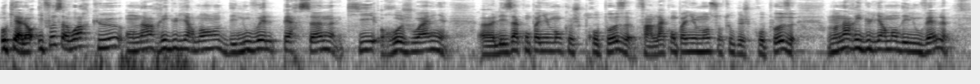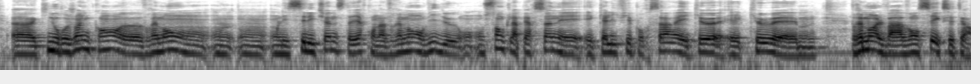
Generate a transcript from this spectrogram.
Ok, alors il faut savoir qu'on a régulièrement des nouvelles personnes qui rejoignent euh, les accompagnements que je propose, enfin l'accompagnement surtout que je propose. On en a régulièrement des nouvelles euh, qui nous rejoignent quand euh, vraiment on, les sélectionne, c'est-à-dire qu'on a vraiment envie de, on, sent que la personne est, qualifiée pour ça et que, vraiment elle va avancer, etc.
